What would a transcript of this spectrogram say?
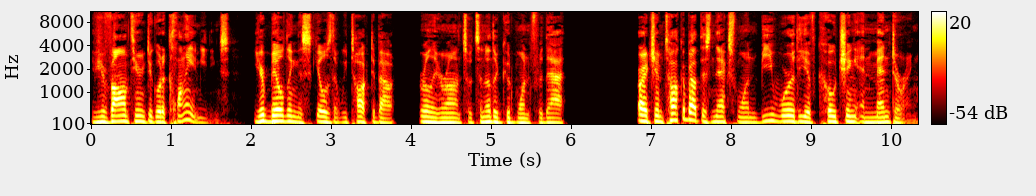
if you're volunteering to go to client meetings, you're building the skills that we talked about earlier on. So it's another good one for that. All right, Jim, talk about this next one be worthy of coaching and mentoring.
